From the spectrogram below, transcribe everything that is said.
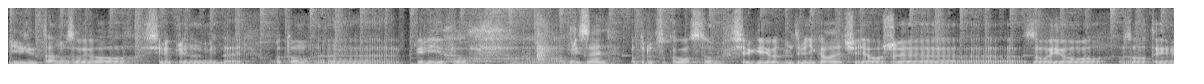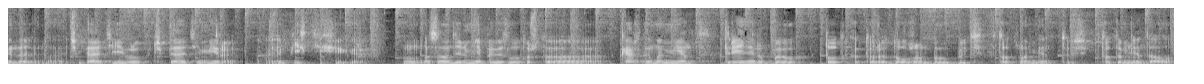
И там завоевал серебряную медаль. Потом э, переехал Рязань под руководством Сергея Дмитрия Николаевича. Я уже э, завоевывал золотые медали на чемпионате Европы, чемпионате мира, Олимпийских игр. Ну, на самом деле мне повезло то, что каждый момент тренер был тот, который должен был быть в тот момент. То есть кто-то мне дал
